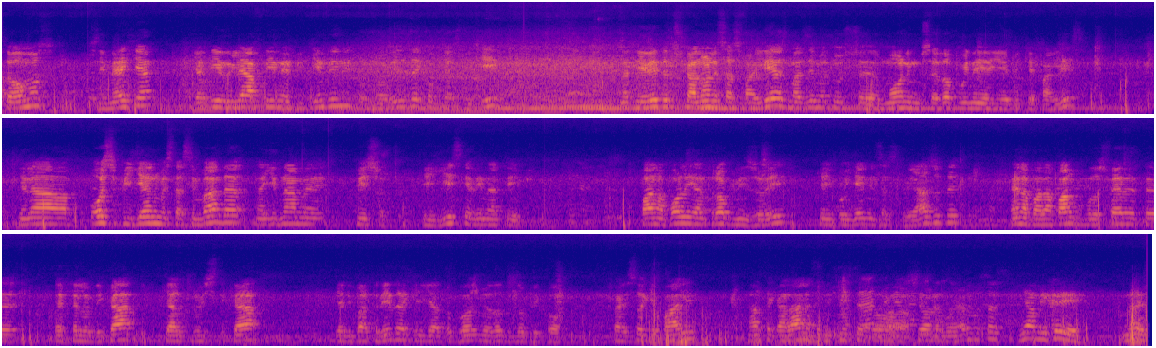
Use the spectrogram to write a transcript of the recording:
προσέχετε όμως συνέχεια γιατί η δουλειά αυτή είναι επικίνδυνη, το γνωρίζετε, κοπιαστική. Να τηρείτε τους κανόνες ασφαλείας μαζί με τους ε, μόνιμους εδώ που είναι οι επικεφαλείς για να όσοι πηγαίνουμε στα συμβάντα να γυρνάμε πίσω, υγιείς και δυνατοί. Πάνω απ' όλα η ανθρώπινη ζωή και οι οικογένειες σας χρειάζονται ένα παραπάνω που προσφέρετε εθελοντικά και αλτρουιστικά για την πατρίδα και για τον κόσμο εδώ τον τοπικό. Ευχαριστώ και πάλι. Να είστε καλά, να συνεχίσετε το αξιόλογο έργο σας. Μια μικρή.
